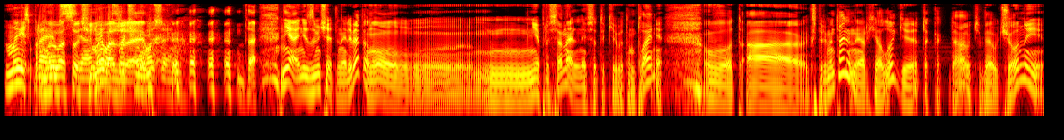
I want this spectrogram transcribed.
мы справимся. Мы вас очень мы уважаем. Вас очень уважаем. да. Не, они замечательные ребята, но не профессиональные все-таки в этом плане. Вот. А экспериментальная археология — это когда у тебя ученый,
